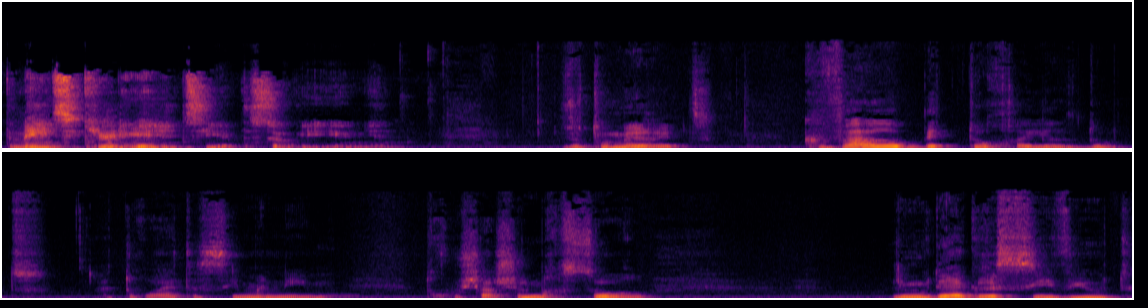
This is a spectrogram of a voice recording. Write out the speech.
the main security agency of the Soviet Union. זאת אומרת, כבר בתוך הילדות את רואה את הסימנים. תחושה של מחסור, לימודי אגרסיביות,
